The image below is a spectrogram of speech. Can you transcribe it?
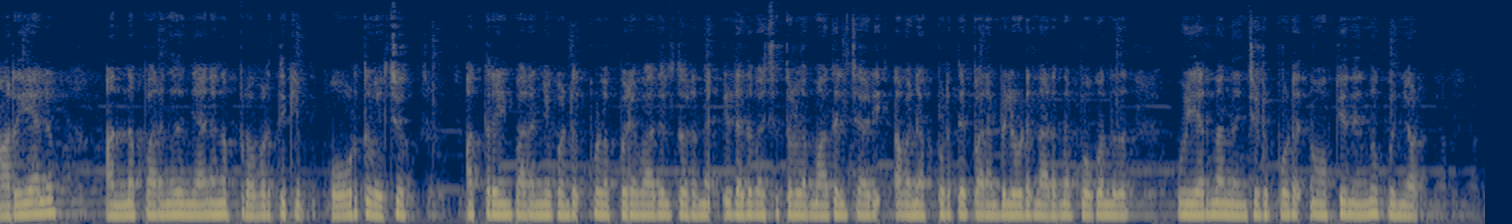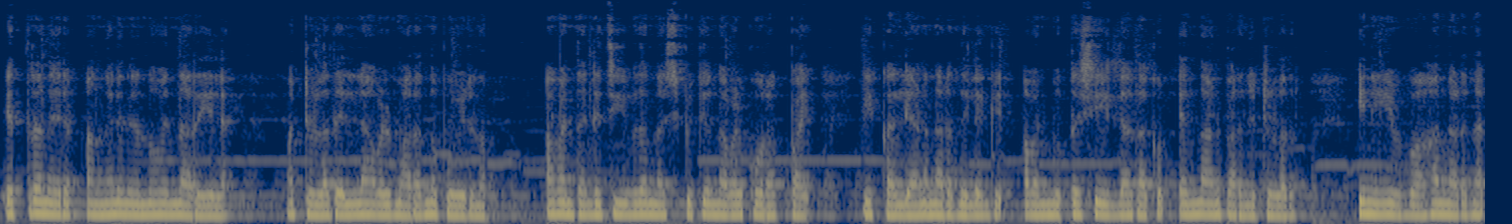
അറിയാലോ? അന്ന് പറഞ്ഞത് ഞാനങ്ങ് പ്രവർത്തിക്കും. ഓർത്തു വെച്ചു അത്രയും പറഞ്ഞുകൊണ്ട് കുളപ്പുരവാതിൽ തുറന്ന് ഇടതുവശത്തുള്ള മതിൽ ചാടി അവൻ അപ്പുറത്തെ പറമ്പിലൂടെ നടന്നു പോകുന്നത് ഉയർന്ന നെഞ്ചെടുപ്പോടെ നോക്കി നിന്നു കുഞ്ഞോൾ. എത്ര നേരം അങ്ങനെ നിന്നു എന്നറിയില്ല. മറ്റുള്ളതെല്ലാം അവൾ മറന്നുപോയിരുന്നു അവൻ തന്റെ ജീവിതം നശിപ്പിക്കുന്ന അവൾക്ക് ഉറപ്പായി. ഈ കല്യാണം നടന്നില്ലെങ്കിൽ അവൻ മുത്തശ്ശി ഇല്ലാതാക്കും എന്നാണ് പറഞ്ഞിട്ടുള്ളത്. ഇനി ഈ വിവാഹം നടന്നാൽ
